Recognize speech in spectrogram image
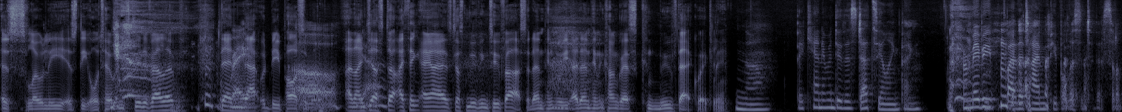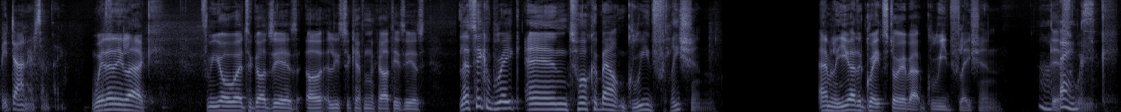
as slowly as the auto industry developed, then right. that would be possible. Oh, and I yeah. just I think AI is just moving too fast. I don't think we I don't think Congress can move that quickly. No. They can't even do this debt ceiling thing or maybe by the time people listen to this, it'll be done or something. With any luck, from your word to God's ears, or at least to Kevin McCarthy's ears, let's take a break and talk about greedflation. Emily, you had a great story about greedflation oh, this thanks. week.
